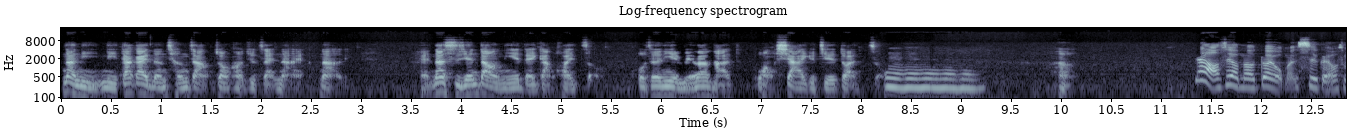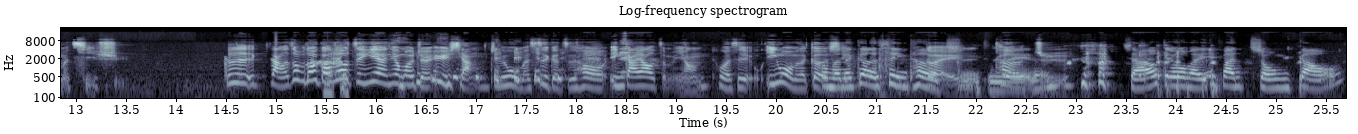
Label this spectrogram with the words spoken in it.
那你你大概能成长状况就在那那里，哎，那时间到你也得赶快走，否则你也没办法往下一个阶段走。嗯嗯嗯嗯嗯。那老师有没有对我们四个有什么期许？就是讲了这么多工作经验，你有没有觉得预想，就是我们四个之后应该要怎么样，或者是因为我们的个性，我们的个性特质特质，想要给我们一番忠告。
